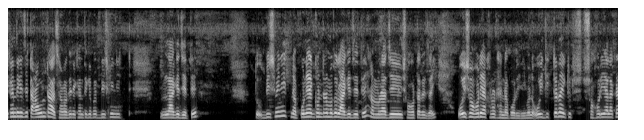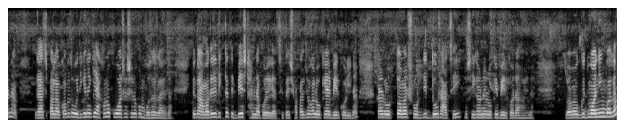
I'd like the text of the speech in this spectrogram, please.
এখান থেকে যে টাউনটা আছে, আমাদের এখান থেকে প্রায় বিশ মিনিট লাগে যেতে। তো বিশ মিনিট না পনেরো এক ঘণ্টার মতো লাগে যেতে, আমরা যে শহরটাতে যাই, ওই শহরে এখনও ঠান্ডা পড়েনি। মানে ওই দিকটা না একটু শহরি এলাকা না গাছপালা কম, তো ওইদিকে নাকি এখনও কুয়াশা সেরকম বোঝা যায় না। কিন্তু আমাদের এদিকটাতে বেশ ঠান্ডা পড়ে গেছে, তাই সকাল সকাল ওকে আর বের করি না। কারণ ওর তো আমার সর্দির দোষ আছেই, তো সেই কারণে ওকে বের করা হয় না। বাবা গুড মর্নিং বলো।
